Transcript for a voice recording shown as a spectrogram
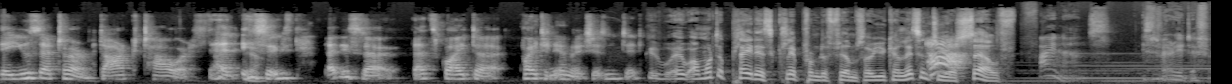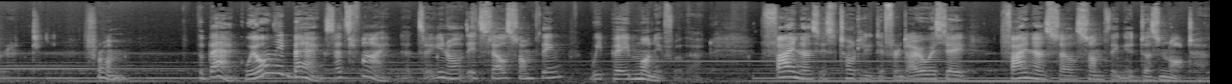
They use that term, dark towers. That is yeah. that is uh, that's quite a, uh, quite an image, isn't it? I want to play this clip from the film so you can listen ah. to yourself. Finance is very different from the bank. We all need banks. That's fine. That's, uh, you know, it sells something. We pay money for that. Finance is totally different. I always say finance sells something it does not have.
